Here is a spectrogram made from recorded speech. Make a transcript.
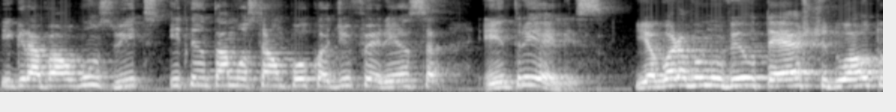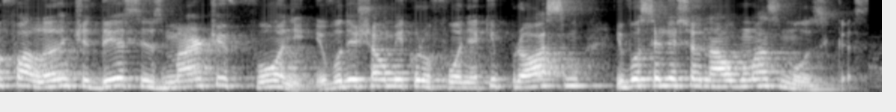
e gravar alguns vídeos e tentar mostrar um pouco a diferença entre eles. E agora vamos ver o teste do alto-falante desse smartphone. Eu vou deixar o microfone aqui próximo e vou selecionar algumas músicas.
